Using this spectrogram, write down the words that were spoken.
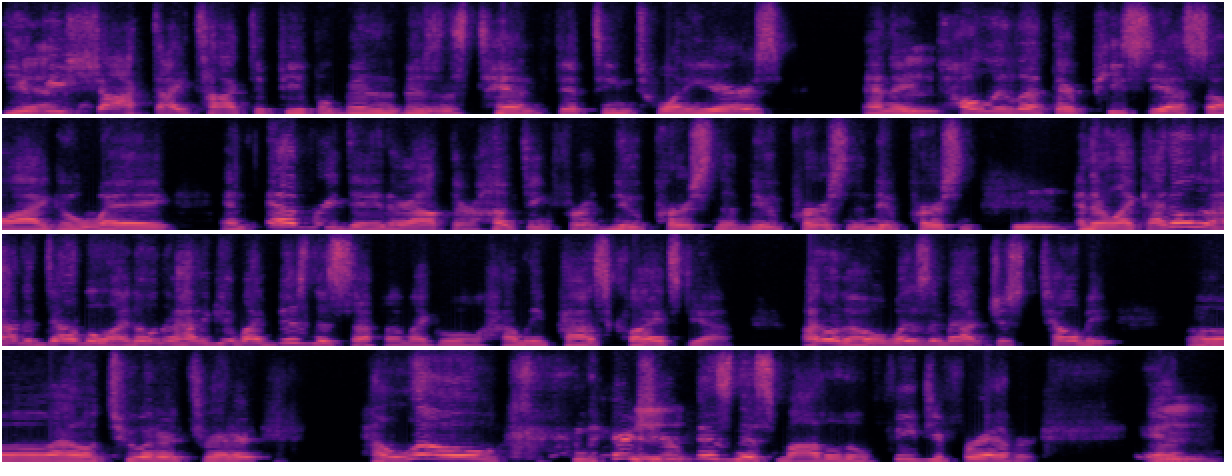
You'd yeah. be shocked. I talk to people been in the business 10, 15, 20 years, and they mm. totally let their PCSOI go away. And every day they're out there hunting for a new person, a new person, a new person. Mm. And they're like, I don't know how to double. I don't know how to get my business up. I'm like, well, how many past clients do you have? I don't know. What does it matter? Just tell me. Oh, I don't know, 200, 300. Hello, there's mm. your business model. It'll feed you forever. And mm.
